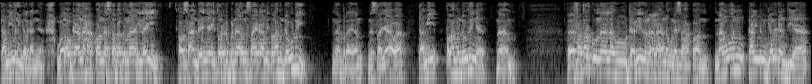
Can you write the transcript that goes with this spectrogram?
Kami meninggalkannya. Walau kana haqqan nasabaqna ilaih. Kalau seandainya itu adalah kebenaran saya kami telah mendahului. Nah, perhatikan, niscaya apa? Kami telah mendahulinya. Nah, Eh, fatarkuna lahu dalilun ala annahu laysa. Namun kami meninggalkan dia,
